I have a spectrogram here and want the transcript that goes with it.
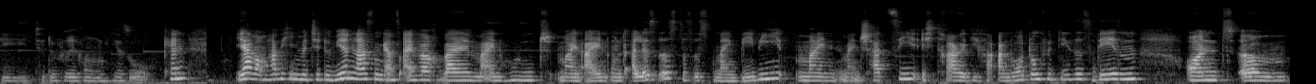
die Tätowierungen hier so kennen. Ja, warum habe ich ihn mir tätowieren lassen? Ganz einfach, weil mein Hund mein Ein und Alles ist. Das ist mein Baby, mein, mein Schatzi. Ich trage die Verantwortung für dieses Wesen. Und ähm,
